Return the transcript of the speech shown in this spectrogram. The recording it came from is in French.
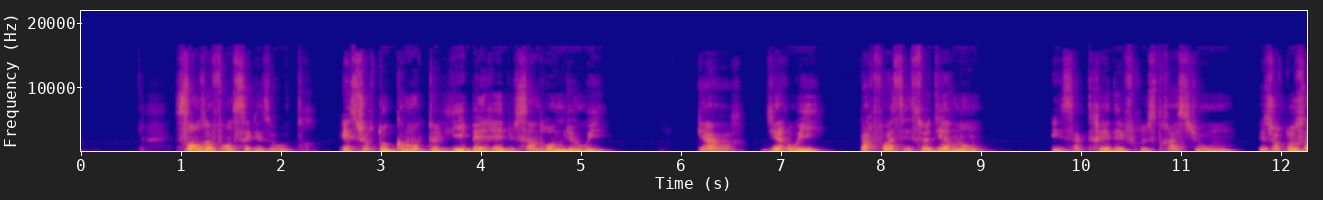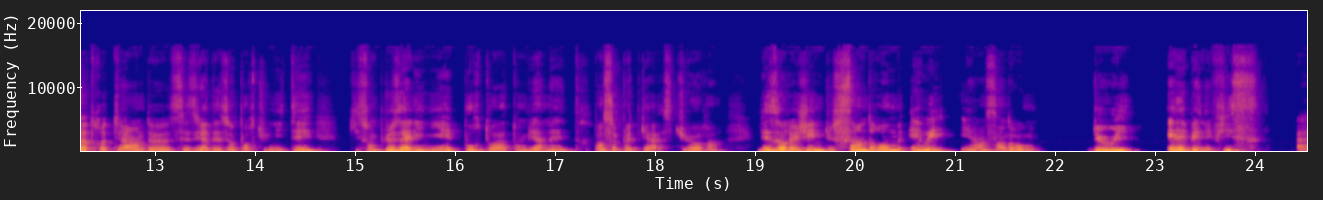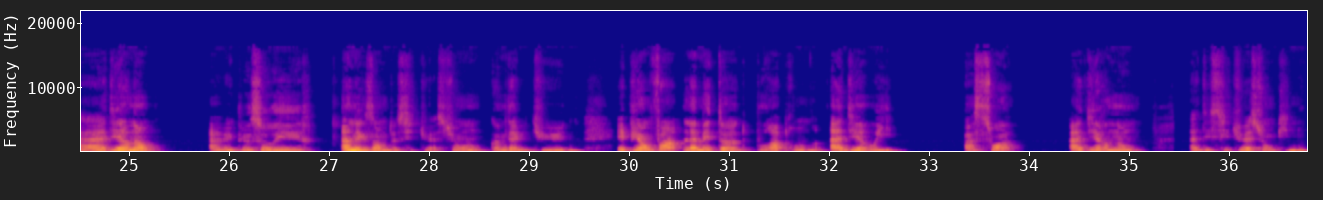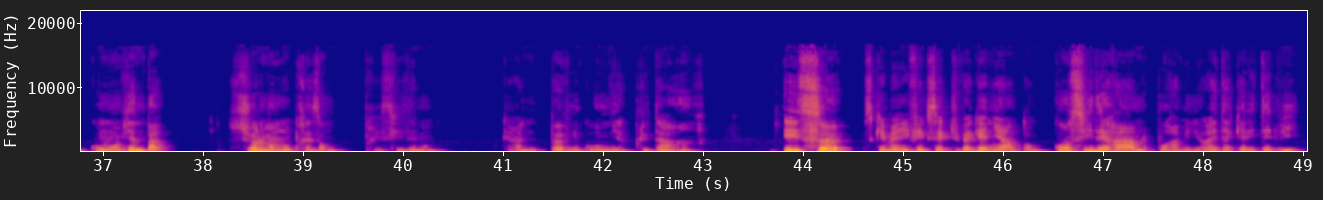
Sans offenser les autres. Et surtout, comment te libérer du syndrome du oui? Car dire oui, parfois c'est se dire non. Et ça crée des frustrations. Et surtout, ça te retient de saisir des opportunités qui sont plus alignées pour toi, ton bien-être. Dans ce podcast, tu auras les origines du syndrome, et oui, il y a un syndrome du oui, et les bénéfices à dire non, avec le sourire un exemple de situation, comme d'habitude, et puis enfin la méthode pour apprendre à dire oui à soi, à dire non à des situations qui ne nous conviennent pas, sur le moment présent précisément, car elles peuvent nous convenir plus tard. Et ce, ce qui est magnifique, c'est que tu vas gagner un temps considérable pour améliorer ta qualité de vie.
